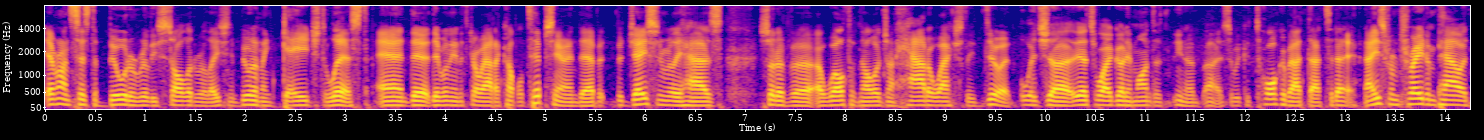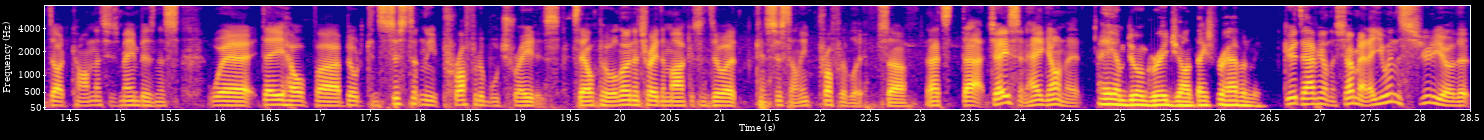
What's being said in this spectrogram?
everyone says to build a really solid relationship, build an engaged list, and they're, they're willing to throw out a couple tips here and there. But, but Jason really has sort of a, a wealth of knowledge on how to actually do it, which uh, that's why I got him on to, you know, uh, so we could talk about that today. Now, he's from tradeempowered.com, that's his main business, where they help uh, build consistently profitable traders. So they help people learn to trade the markets and do it consistently, profitably. So that's that. Jason, how you going, mate? Hey, I'm doing great, John. Thanks for having me good to have you on the show, man. Are you in the studio that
